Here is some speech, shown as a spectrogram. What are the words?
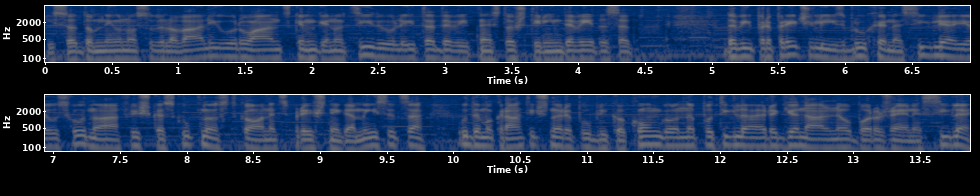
ki so domnevno sodelovali v ruandskem genocidu leta 1994. Da bi preprečili izbruhe nasilja, je vzhodnoafriška skupnost konec prejšnjega meseca v Demokratično republiko Kongo napotila regionalne oborožene sile,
